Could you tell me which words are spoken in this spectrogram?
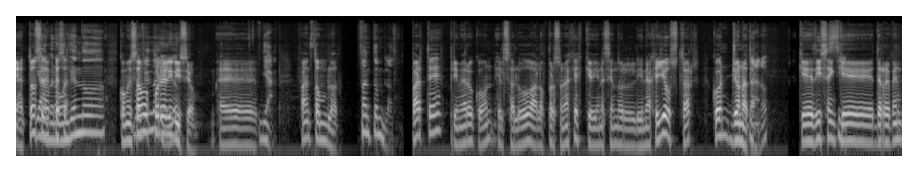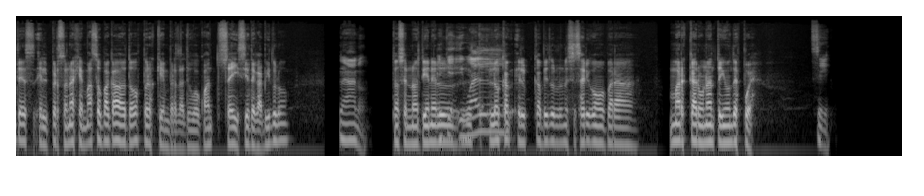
Ya, entonces ya, pero volviendo. comenzamos volviendo por el inicio. Eh, Ya, Phantom Blood. Phantom Blood. Parte primero con el saludo a los personajes que viene siendo el linaje Joestar, con Jonathan. Claro. Que dicen Sí. que de repente es el personaje más opacado de todos, pero es que en verdad tuvo cuántos, 6, 7 capítulos. Claro. Entonces no tiene el, Es que igual- los cap- el capítulo necesario como para marcar un antes y un después. Sí.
